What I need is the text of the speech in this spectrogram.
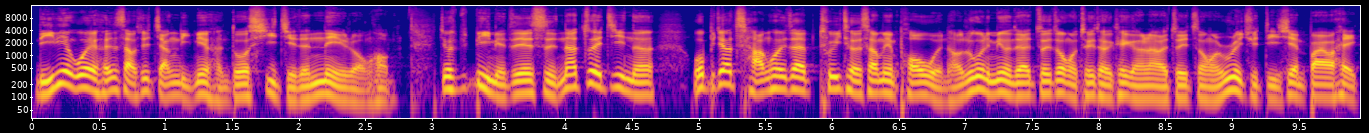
里面我也很少去讲里面很多细节的内容哈，就避免这些事。那最近呢，我比较常会在 Twitter 上面 po 文哈，如果你没有在追踪我 Twitter。可以跟他来追踪哦，Rich 底线 Biohack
